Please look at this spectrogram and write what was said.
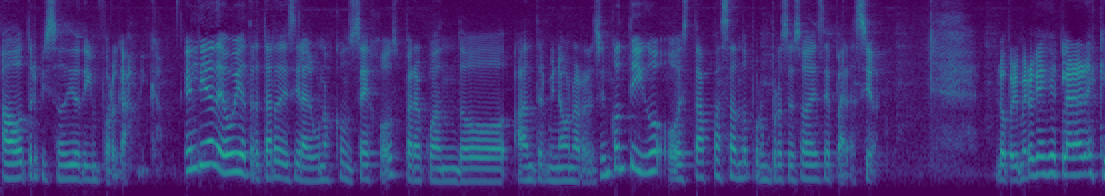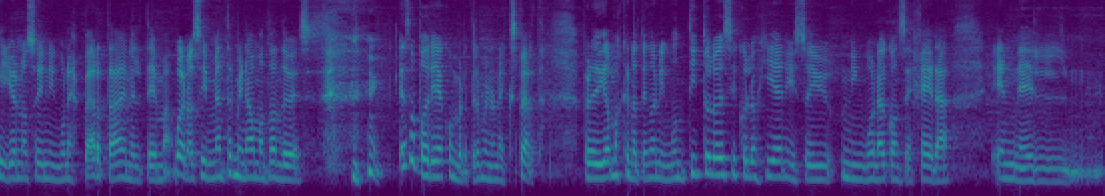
a otro episodio de Inforgásmica. El día de hoy voy a tratar de decir algunos consejos para cuando han terminado una relación contigo o estás pasando por un proceso de separación. Lo primero que hay que aclarar es que yo no soy ninguna experta en el tema. Bueno, sí, me han terminado un montón de veces. Eso podría convertirme en una experta, pero digamos que no tengo ningún título de psicología ni soy ninguna consejera en el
